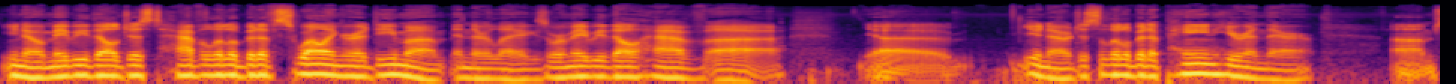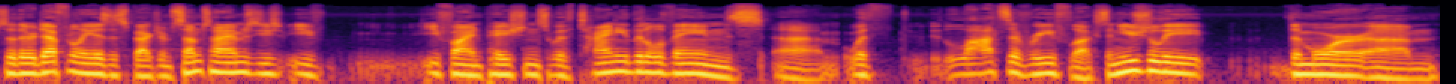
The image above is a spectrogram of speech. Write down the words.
you know maybe they'll just have a little bit of swelling or edema in their legs, or maybe they'll have uh, uh, you know just a little bit of pain here and there. Um, so there definitely is a spectrum. Sometimes you you you find patients with tiny little veins um, with lots of reflux, and usually the more um,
